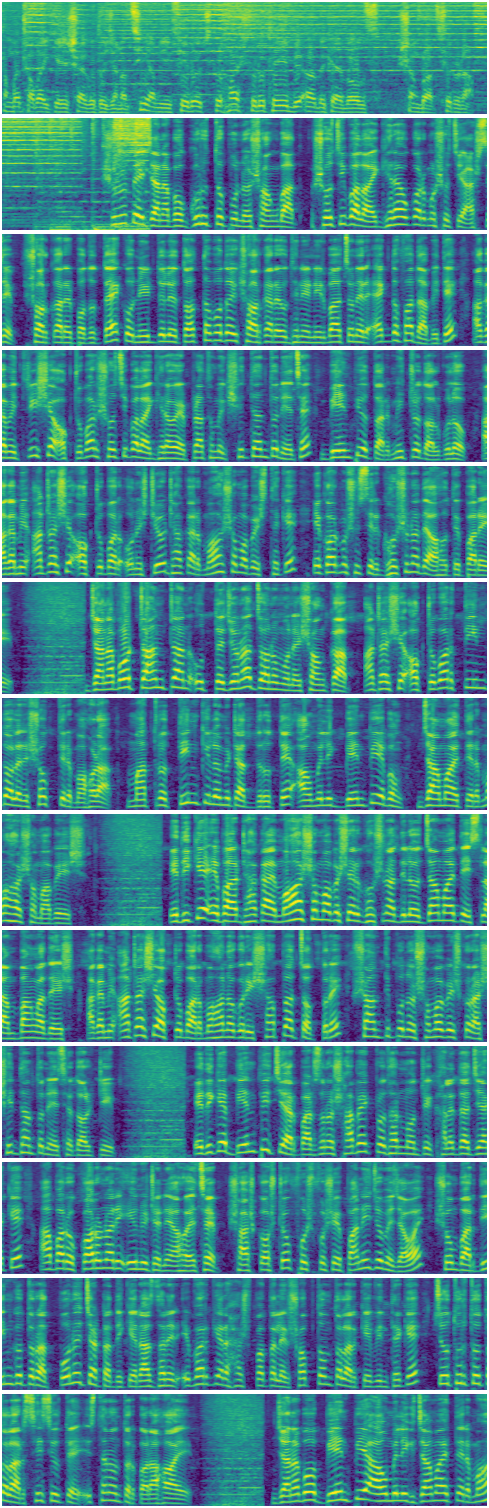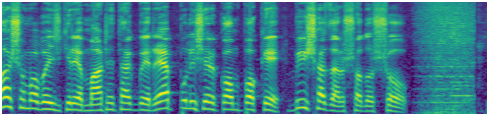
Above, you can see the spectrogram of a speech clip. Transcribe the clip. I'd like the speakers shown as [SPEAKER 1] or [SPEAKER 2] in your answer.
[SPEAKER 1] সংবাদ সবাইকে স্বাগত জানাচ্ছি আমি ফিরোজ তোহা শুরুতেই সংবাদ শিরোনাম
[SPEAKER 2] শুরুতেই জানাবো গুরুত্বপূর্ণ সংবাদ সচিবালয় ঘেরাও কর্মসূচি আসছে সরকারের পদত্যাগ ও নির্দলীয় তত্ত্বাবধায়ক সরকারের অধীনে নির্বাচনের এক দফা দাবিতে আগামী ত্রিশে অক্টোবর সচিবালয় ঘেরাওয়ের প্রাথমিক সিদ্ধান্ত নিয়েছে বিএনপি ও তার মিত্র দলগুলো আগামী আঠাশে অক্টোবর অনুষ্ঠেয় ঢাকার মহাসমাবেশ থেকে এ কর্মসূচির ঘোষণা দেওয়া হতে পারে জানাবো টান টান উত্তেজনা জনমনের সংকাপ আঠাশে অক্টোবর তিন দলের শক্তির মহড়া মাত্র তিন কিলোমিটার দূরত্বে আওয়ামী লীগ বিএনপি এবং জামায়াতের মহাসমাবেশ এদিকে এবার ঢাকায় মহাসমাবেশের ঘোষণা দিল জামায়াতে ইসলাম বাংলাদেশ আগামী আঠাশে অক্টোবর মহানগরীর শাপলা চত্বরে শান্তিপূর্ণ সমাবেশ করার সিদ্ধান্ত নিয়েছে দলটি এদিকে বিএনপি চেয়ারপারসন ও সাবেক প্রধানমন্ত্রী খালেদা জিয়াকে আবারও করোনারি ইউনিটে নেওয়া হয়েছে শ্বাসকষ্ট ফুসফুসে পানি জমে যাওয়ায় সোমবার দিনগত রাত পৌনে চারটার দিকে রাজধানীর এভারকেয়ার হাসপাতালের সপ্তম তলার কেবিন থেকে চতুর্থ তলার সিসিউতে স্থানান্তর করা হয় জানাবো বিএনপি আওয়ামী লীগ জামায়াতের মহাসমাবেশ ঘিরে মাঠে থাকবে র্যাব পুলিশের কমপক্ষে বিশ হাজার সদস্য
